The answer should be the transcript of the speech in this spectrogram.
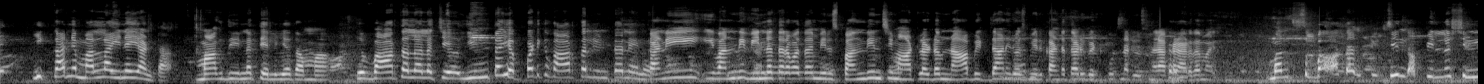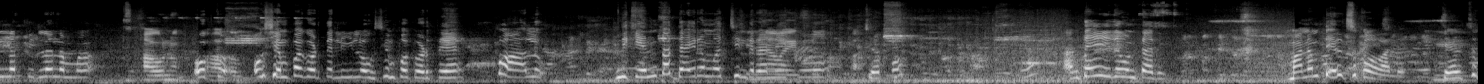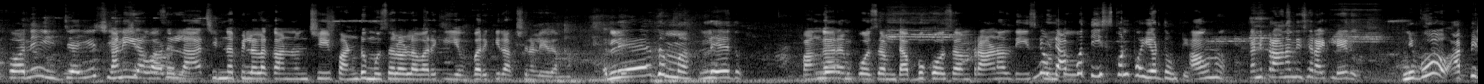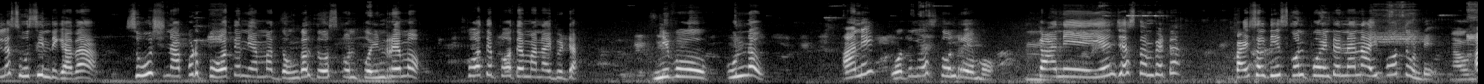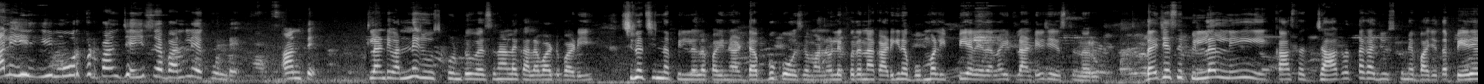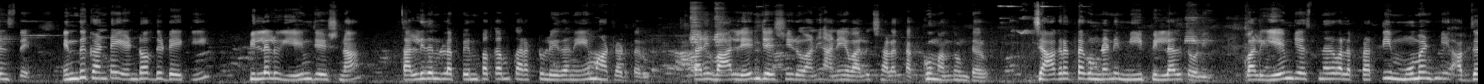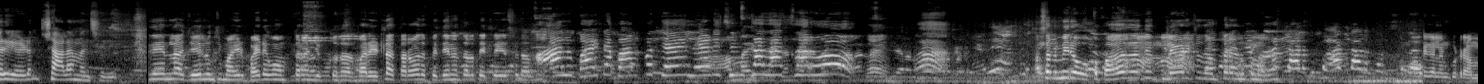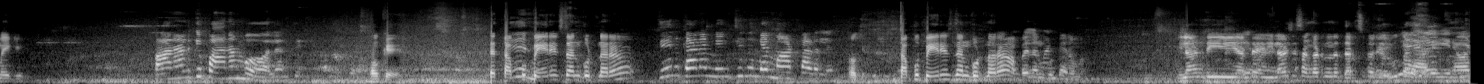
ఇక్కడనే మళ్ళీ అయినాయి అంట మాకు దీన్న తెలియదమ్మా. వార్తలలో చే- ఇంట ఎప్పటికీ వార్తలు ఇంట నేను. కానీ ఇవన్నీ విన్న తర్వాత మీరు స్పందించి మాట్లాడడం నా బిడ్డ అని రోజు మీరు కంటతాడు పెట్టుకుంటున్నారు చూస్తున్నారు? అక్కడ అర్థమవుతుంది మనసు బాధ అనిపించింది ఆ పిల్ల చిన్న పిల్లనమ్మా అవును. ఒక ఒక చెంప కొడితే నీళ్ళు ఒక చెంప కొడితే పాలు. నీకు ఎంత ధైర్యం వచ్చిందిరా నీకు? చెప్పు. అంతే ఇది ఉంటది. మనం తెలుసుకోవాలి. తెలుసుకొని ఇది చెయ్యి కానీ ఈ. రోజుల్లో చిన్న పిల్లల కాడ నుంచి పండు ముసలోళ్ళ వరకు ఎవ్వరికి రక్షణ లేదమ్మా. లేదమ్మా లేదు. బంగారం కోసం డబ్బు కోసం ప్రాణాలు తీసుకుంటూ డబ్బు తీసుకొని పోయేది ఉంటే. అవును కానీ ప్రాణం తీసే రైట్ లేదు. నువ్వు ఆ పిల్ల చూసింది కదా చూసినప్పుడు పోతే నీ అమ్మ దొంగలు దోసుకొని పోయినరేమో పోతే పోతే మన బిడ్డ నువ్వు ఉన్నావు అని వదిలేస్తుండ్రేమో. కానీ ఏం చేస్తాం బిడ్డ? పైసలు తీసుకొని పోయింటేనే అయిపోతుండే. అని ఈ- ఈ మూర్ఖుడు పని చేసే పని లేకుండే. అంతే. ఇట్లాంటివన్నీ చూసుకుంటూ వ్యసనాలకు అలవాటు పడి చిన్న చిన్న పిల్లల పైన డబ్బు కోసమనో లేకపోతే నాకు అడిగిన బొమ్మలు ఇప్పియలేదనో ఇట్లాంటివి చేస్తున్నారు. దయచేసి పిల్లల్ని కాస్త జాగ్రత్తగా చూసుకునే బాధ్యత పేరెంట్స్దే ఎందుకంటే ఎండ్ ఆఫ్ ది డేకి పిల్లలు ఏం చేసినా తల్లిదండ్రుల పెంపకం కరెక్ట్ లేదని ఏం మాట్లాడతారు. కానీ వాళ్ళు ఏం చేసిరు అని అనేవాళ్ళు చాలా తక్కువ మంది ఉంటారు. జాగ్రత్తగా ఉండండి మీ పిల్లలతోని. వాళ్ళు ఏం చేస్తున్నారు వాళ్ళ ప్రతి మూమెంట్ని అబ్జర్వ్ చేయడం చాలా మంచిది. ఇదేంలా జైలు నుంచి బయ- బయటకు పంపుతారని చెప్తున్నారు. మరి ఎట్లా? తర్వాత పెద్ద తర్వాత ఎట్లా చేస్తున్నారు? అసలు మీరు ఒక పదార్థం పిల్లగాడి ఇట్లా చంపుతారు అనుకున్నారు? అనుకుంటారు అమ్మాయికి. పానానికి పానం పోవాలి అంతే. ఓకే. అంటే తప్పు పేరెంట్స్ అనుకుంటున్నారా? దీనికన్నా మించింది మేము మాట్లాడలేము. ఓకే. తప్పు పేరెంట్స్ అనుకుంటున్నారా? అబ్బాయిలు అనుకుంటున్నారా? ఇలాంటి అంటే ఇలాంటి సంఘటనలు దర్శక జరుగుతూ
